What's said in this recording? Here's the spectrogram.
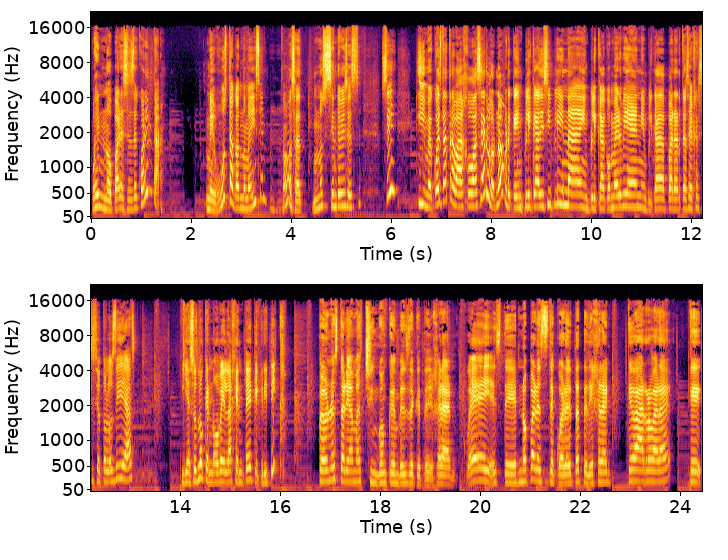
güey, no pareces de 40. Me gusta cuando me dicen, ¿no? O sea, uno se siente bien, dices, sí, y me cuesta trabajo hacerlo, ¿no? Porque implica disciplina, implica comer bien, implica pararte a hacer ejercicio todos los días. Y eso es lo que no ve la gente que critica. Pero no estaría más chingón que en vez de que te dijeran, güey, este, no pareces de 40, te dijeran, qué bárbara, qué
